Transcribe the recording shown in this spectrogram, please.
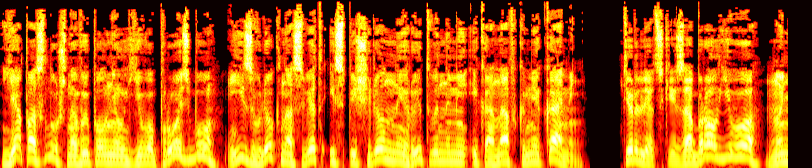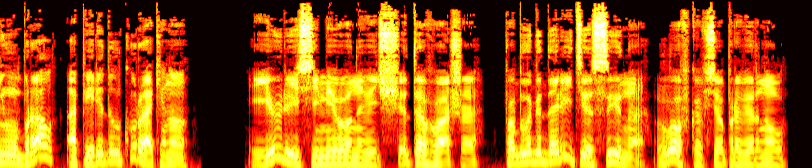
Я послушно выполнил его просьбу и извлек на свет испещренный рытвенными и канавками камень. Терлецкий забрал его, но не убрал, а передал Куракину. «Юрий Семенович, это ваше. Поблагодарите сына, ловко все провернул».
